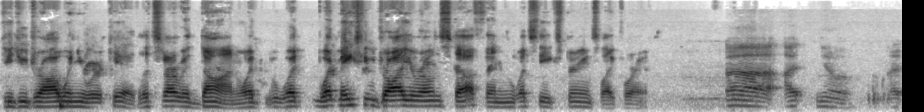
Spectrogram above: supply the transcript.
did you draw when you were a kid? Let's start with Don. What what what makes you draw your own stuff, and what's the experience like for you? Uh, I you know, I,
